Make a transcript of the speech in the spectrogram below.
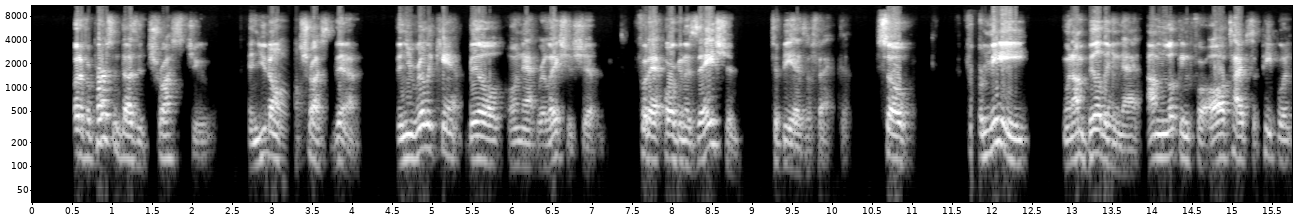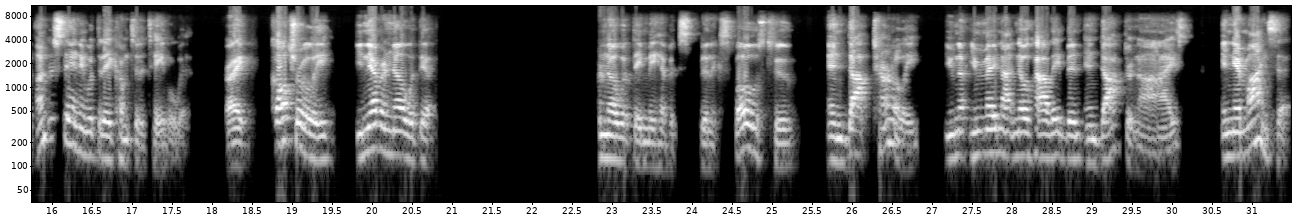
But if a person doesn't trust you and you don't trust them, then you really can't build on that relationship for that organization to be as effective. So for me, when I'm building that, I'm looking for all types of people and understanding what do they come to the table with, right? Culturally, you never know what they know what they may have ex- been exposed to, and doctrinally, you know, you may not know how they've been indoctrinized in their mindset.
